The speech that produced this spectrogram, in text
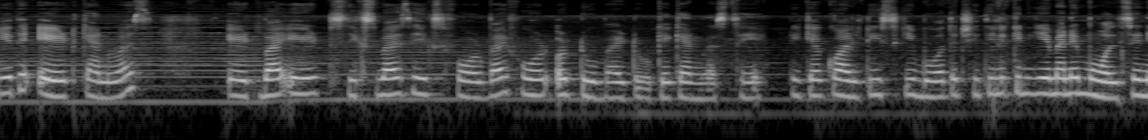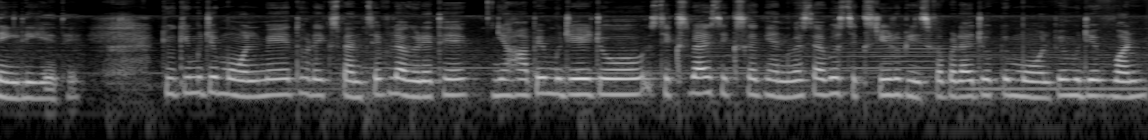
ये थे eight canvas eight by eight, six by six, four by four और टू बाई टू के कैनवस थे। ठीक है क्वालिटी इसकी बहुत अच्छी थी, लेकिन ये मैंने मॉल से नहीं लिए थे। क्योंकि मुझे मॉल में थोड़े एक्सपेंसिव लग रहे थे। यहाँ पे मुझे जो सिक्स बाई सिक्स का कैनवस है, वो सिक्सटी रुपीज़ का पड़ा जो कि मॉल पे मुझे वन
